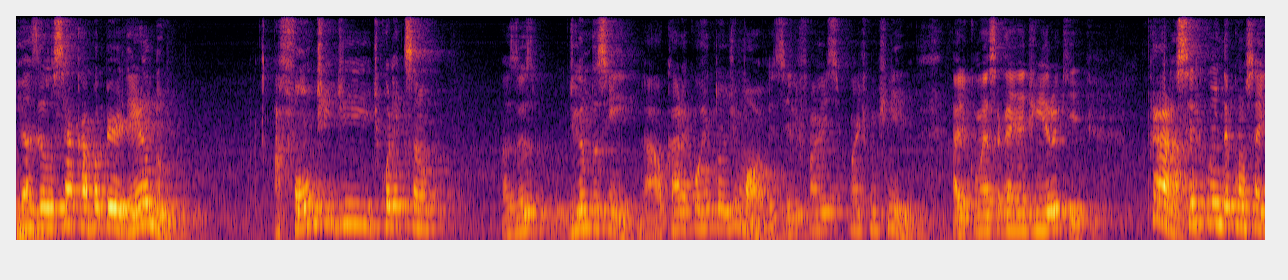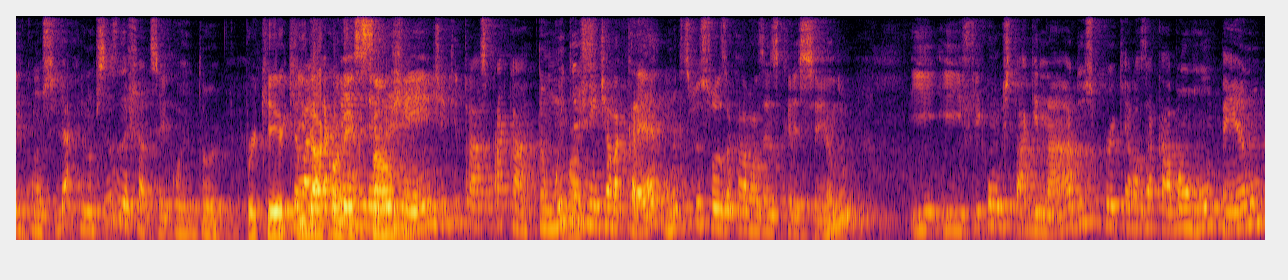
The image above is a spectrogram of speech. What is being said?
E às vezes você acaba perdendo a fonte de, de conexão. Às vezes, digamos assim, ah, o cara é corretor de imóveis, ele faz marketing multinível. Aí ele começa a ganhar dinheiro aqui. Cara, se ele ainda consegue conciliar, ele não precisa deixar de ser corretor. Porque aqui lá ele dá tá conexão. gente que traz pra cá. Então muita Nossa. gente ela cresce, muitas pessoas acabam às vezes crescendo e, e ficam estagnados porque elas acabam rompendo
